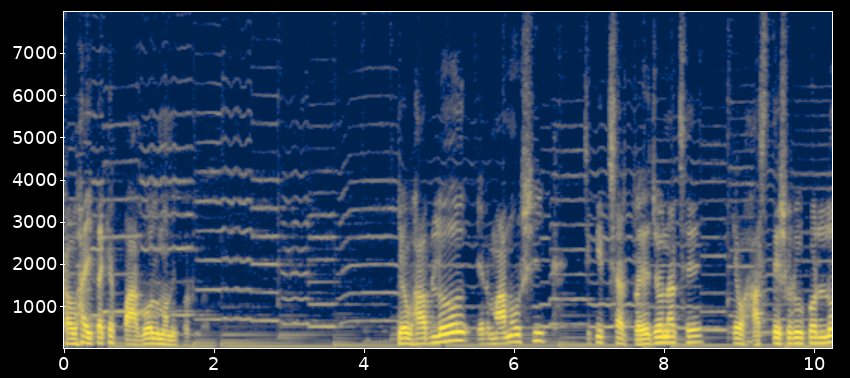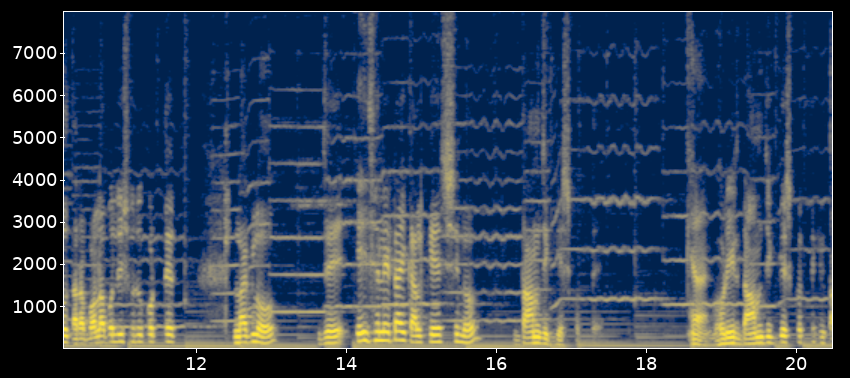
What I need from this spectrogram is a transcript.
সবাই তাকে পাগল মনে করল। কেউ ভাবলো এর মানসিক চিকিৎসার প্রয়োজন আছে। কেউ হাসতে শুরু করল, তারা বলা বলি শুরু করতে লাগল যে, এই ছেলেটাই কালকে এসেছিল দাম জিজ্ঞেস করতে। হ্যাঁ ঘড়ির দাম জিজ্ঞেস করতে, কিন্তু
